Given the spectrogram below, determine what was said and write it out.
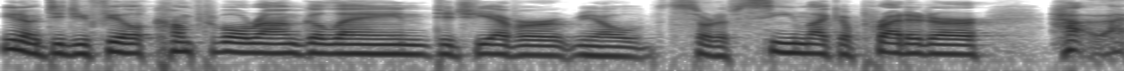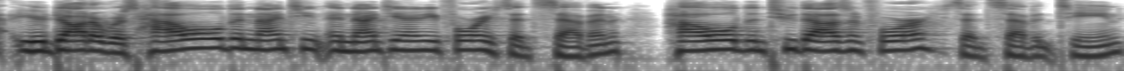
you know, did you feel comfortable around Ghislaine? Did she ever, you know, sort of seem like a predator? How, your daughter was how old in 19 in 1994? He said 7. How old in 2004? He said 17.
